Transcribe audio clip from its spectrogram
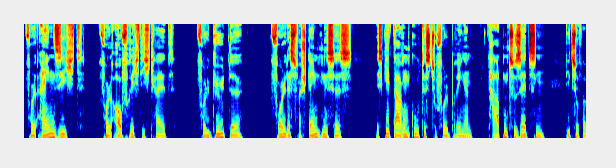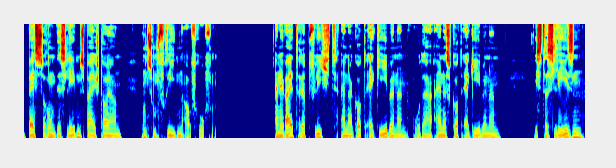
voll Einsicht, voll Aufrichtigkeit, voll Güte, voll des Verständnisses. Es geht darum, Gutes zu vollbringen, Taten zu setzen, die zur Verbesserung des Lebens beisteuern und zum Frieden aufrufen. Eine weitere Pflicht einer Gottergebenen oder eines Gottergebenen ist das Lesen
